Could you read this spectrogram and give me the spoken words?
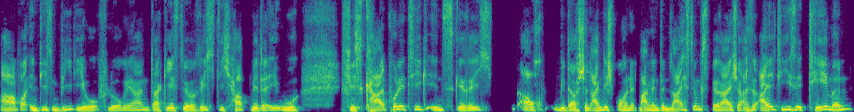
Aber in diesem Video, Florian, da gehst du richtig hart mit der EU-Fiskalpolitik ins Gericht auch wie da schon angesprochenen mangelnden Leistungsbereiche. Also all diese Themen,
